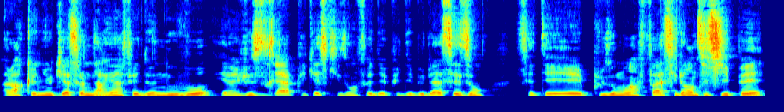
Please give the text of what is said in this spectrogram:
alors que Newcastle n'a rien fait de nouveau et a juste réappliqué ce qu'ils ont fait depuis le début de la saison. C'était plus ou moins facile à anticiper.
